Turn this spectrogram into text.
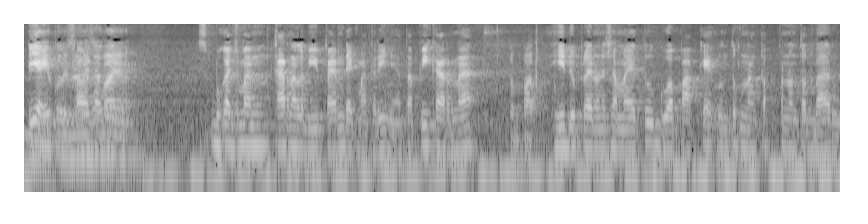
Di Iya itu salah satunya. Bukan cuma karena lebih pendek materinya, tapi karena tempat. hidup Indonesia Maya itu gue pakai untuk nangkep penonton baru.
